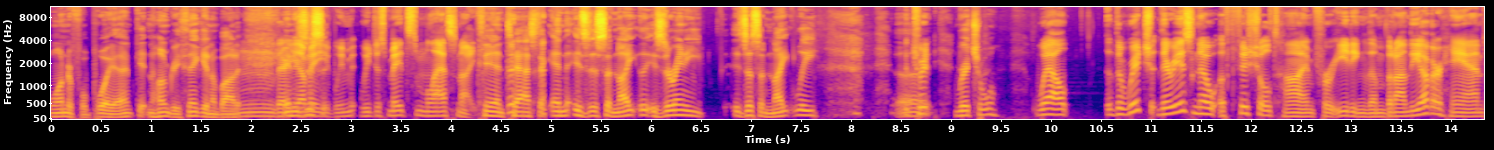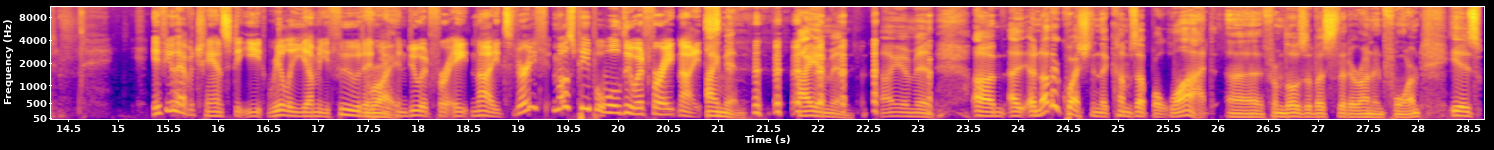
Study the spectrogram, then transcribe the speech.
Wonderful. Boy, I'm getting hungry thinking about it. Mm, they're And yummy. this- we, we just made some last night. Fantastic. and is this a nightly? Is there any? Is this a nightly uh, Tri- ritual? Well, the rich there is no official time for eating them, but on the other hand, if you have a chance to eat really yummy food and Right. you can do it for eight nights, very most people will do it for eight nights. I'm in. I am in. I am in. Um, another question that comes up a lot uh, from those of us that are uninformed is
